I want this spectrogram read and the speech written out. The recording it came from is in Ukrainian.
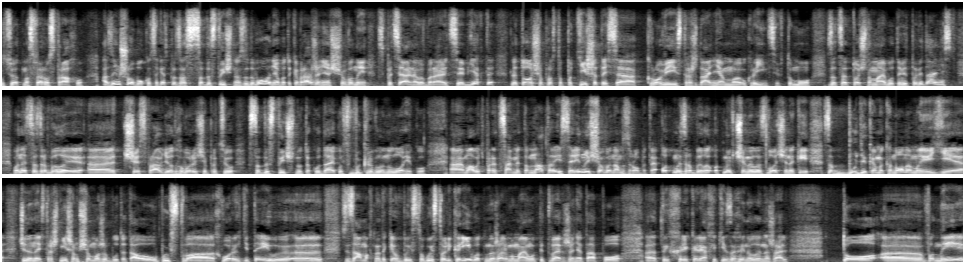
цю атмосферу страху. А з іншого боку, це якесь садистичне задоволення, або таке враження, що вони спеціально вибирають ці об'єкти для того, щоб просто потішитися крові і стражданням українців. Тому за це точно має бути відповідальність. Вони це зробили е, чи справді, от говорячи про цю садистичну таку, да, якусь викривлену логіку, е, мабуть, перед самітом НАТО і серії, ну і що ви нам зробите? От ми зробили, от ми вчинили злочин, який за будь-якими канонами є чи не найстрашнішим, що може бути. Та убивства хворих дітей, е, замах на таке вбивство, вбивство лікарів. От, на жаль, ми маємо підтвердження та по тих лікарях, які загинули, на жаль. То е, вони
